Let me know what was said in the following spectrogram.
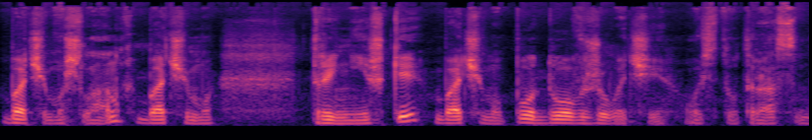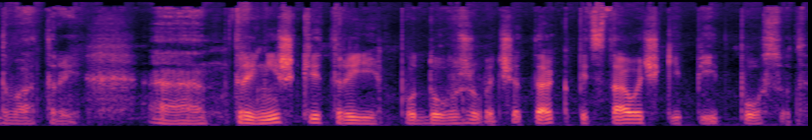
бачимо шланг, бачимо три ніжки, бачимо подовжувачі. Ось тут раз, два, три. Е, Три ніжки, три подовжувача, так, підставочки під посуд.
